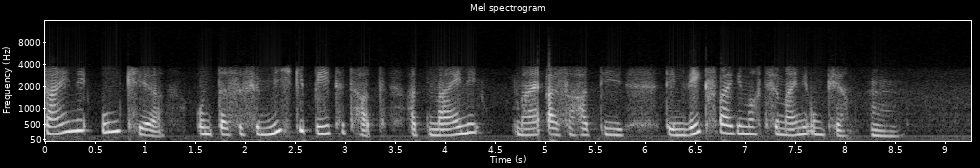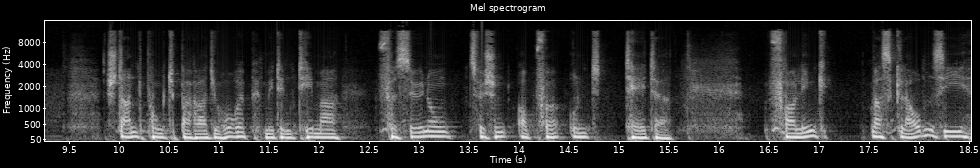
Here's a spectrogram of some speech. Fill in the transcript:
seine Umkehr und dass er für mich gebetet hat, hat meine, also hat die, den Weg freigemacht für meine Umkehr. Mhm. Standpunkt bei Radio Horeb mit dem Thema Versöhnung zwischen Opfer und Täter. Frau Link, was glauben Sie,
